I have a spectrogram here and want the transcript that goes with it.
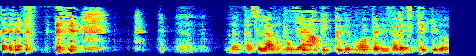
て。なんかそれあの、ポップピックでもネタにされてたけど。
